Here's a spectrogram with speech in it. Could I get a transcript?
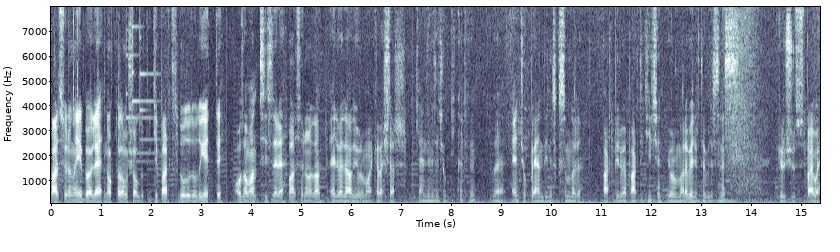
Barcelona'yı böyle noktalamış olduk. İki part dolu dolu yetti. O zaman sizlere Barcelona'dan elveda diyorum arkadaşlar. Kendinize çok dikkat edin ve en çok beğendiğiniz kısımları Part 1 ve Part 2 için yorumlara belirtebilirsiniz. Görüşürüz. Bay bay.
